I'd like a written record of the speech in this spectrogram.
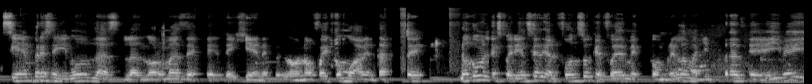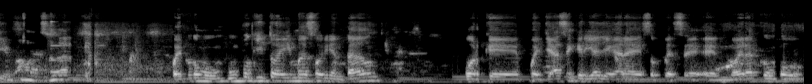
siempre seguimos las, las normas de, de, higiene, pues no, no fue como aventarse, no como la experiencia de Alfonso que fue, me compré las maquinitas de eBay y vamos, fue como un, un, poquito ahí más orientado porque pues ya se quería llegar a eso, pues eh, eh, no era como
